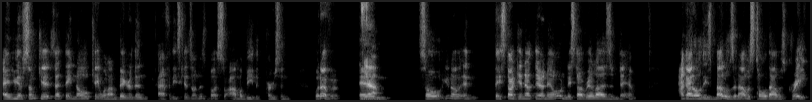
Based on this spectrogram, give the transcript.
and you have some kids that they know, okay, well, I'm bigger than half of these kids on this bus, so I'm gonna be the person, whatever. And yeah. so, you know, and they start getting out there on their own and they start realizing, damn, I got all these medals and I was told I was great.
